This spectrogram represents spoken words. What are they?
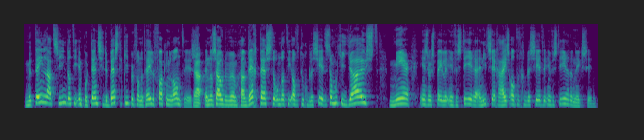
meteen laat zien dat hij in potentie de beste keeper van het hele fucking land is. Ja. En dan zouden we hem gaan wegpesten omdat hij af en toe geblesseerd is. Dan moet je juist meer in zo'n speler investeren en niet zeggen hij is altijd geblesseerd, we investeren er niks in.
